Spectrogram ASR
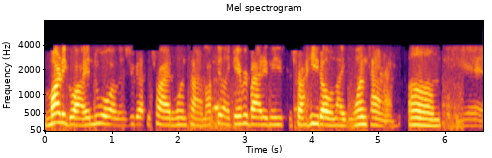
Mardi Gras in New Orleans, you got to try it one time. I feel like everybody needs to try Hedo like one time. Um, Yeah.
